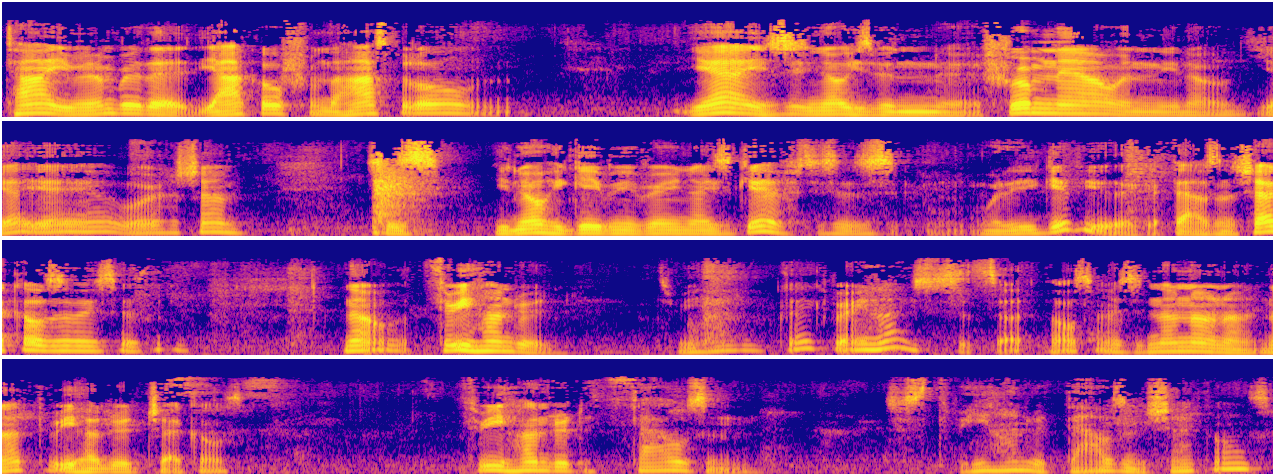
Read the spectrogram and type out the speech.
"Tai, you remember that Yaakov from the hospital?" Yeah, he says, you know, he's been uh, from now, and you know, yeah, yeah, yeah, Baruch Hashem. He says, you know, he gave me a very nice gift. He says, what did he give you? Like a thousand shekels? And he says, no, three hundred. Three hundred? Okay, very nice. It's also, I said, no, no, no, not three hundred shekels. Three hundred thousand. Just three hundred thousand shekels?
